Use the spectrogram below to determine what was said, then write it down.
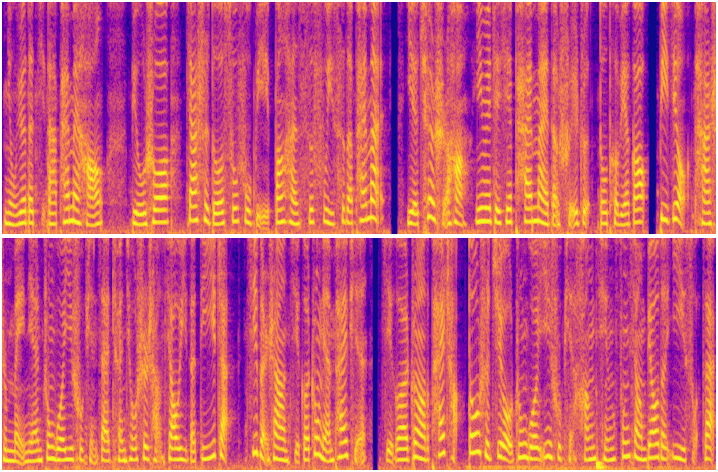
纽约的几大拍卖行，比如说佳士得、苏富比、邦汉斯、富艺斯的拍卖。也确实哈，因为这些拍卖的水准都特别高，毕竟它是每年中国艺术品在全球市场交易的第一站。基本上几个重点拍品、几个重要的拍场，都是具有中国艺术品行情风向标的意义所在。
